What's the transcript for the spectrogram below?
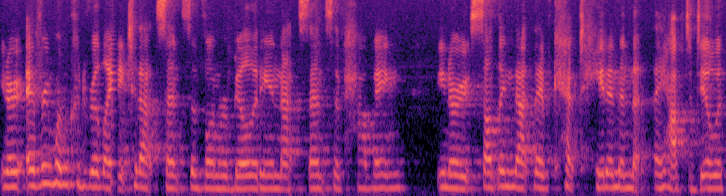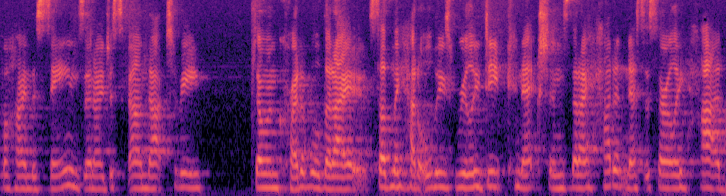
You know, everyone could relate to that sense of vulnerability and that sense of having you know, something that they've kept hidden and that they have to deal with behind the scenes. And I just found that to be so incredible that I suddenly had all these really deep connections that I hadn't necessarily had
